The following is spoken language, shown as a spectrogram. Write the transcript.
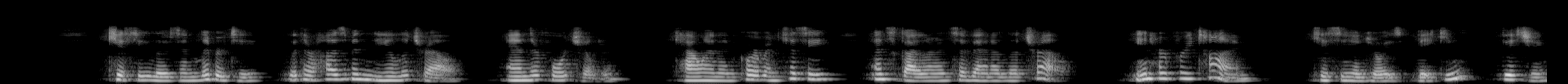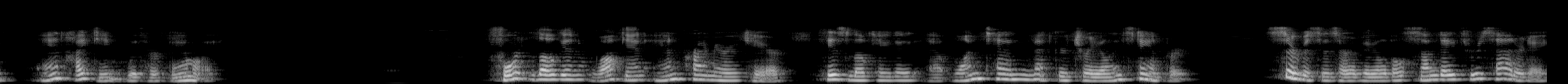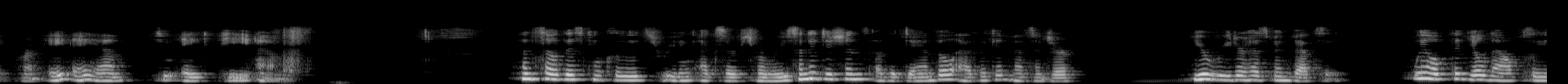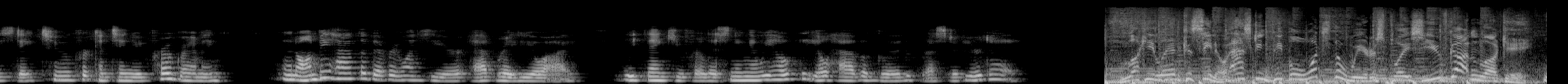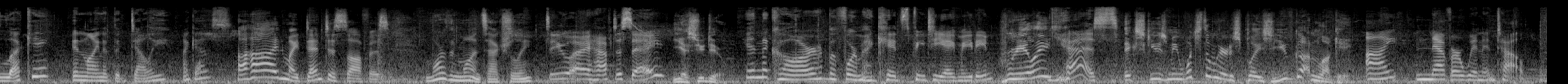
Kissy lives in Liberty with her husband Neil Luttrell and their four children, Callan and Corbin Kissy and Skylar and Savannah Luttrell. In her free time, Kissy enjoys baking, fishing, and hiking with her family. Fort Logan Walk-In and Primary Care is located at 110 Metker Trail in Stanford. Services are available Sunday through Saturday from 8 a.m. to 8 p.m. And so this concludes reading excerpts from recent editions of the Danville Advocate Messenger. Your reader has been Betsy. We hope that you'll now please stay tuned for continued programming and on behalf of everyone here at Radio Eye, we thank you for listening and we hope that you'll have a good rest of your day. Lucky Land Casino asking people what's the weirdest place you've gotten lucky? Lucky? In line at the deli, I guess? Aha, in my dentist's office. More than once, actually. Do I have to say? Yes, you do. In the car before my kids' PTA meeting. Really? Yes. Excuse me, what's the weirdest place you've gotten lucky? I never win and tell.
